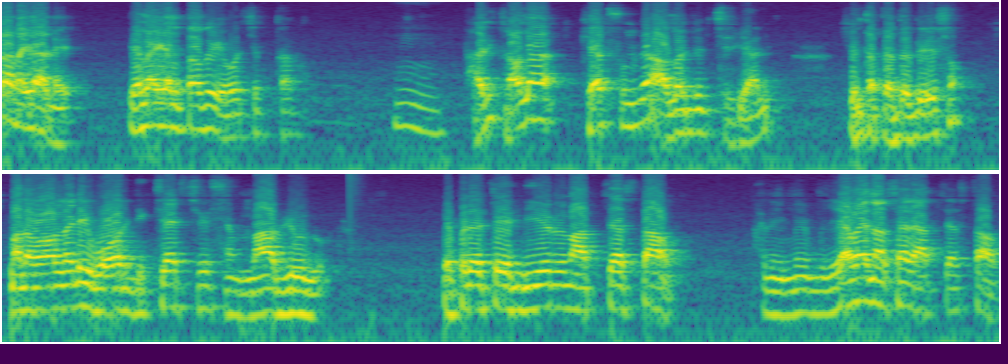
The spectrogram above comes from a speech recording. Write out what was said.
అనగానే ఎలా వెళ్తారో ఎవరు చెప్తారు. అది చాలా కేర్ఫుల్గా ఆలోచన చేయాలి. ఇంత పెద్ద దేశం? మనం ఆల్రెడీ వార్ డిక్లేర్ చేసాం నా వ్యూలో. ఎప్పుడైతే నీరును ఆప్ చేస్తాం అది మేము ఏమైనా సరే ఆప్ చేస్తాం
